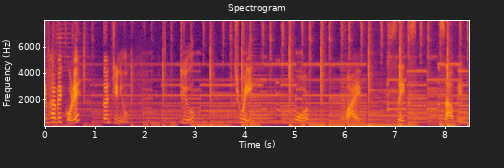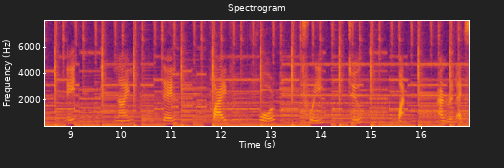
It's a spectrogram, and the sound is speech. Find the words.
এভাবে করে continue two three four five six seven eight nine ten five four three two one and relax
